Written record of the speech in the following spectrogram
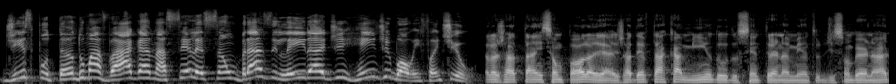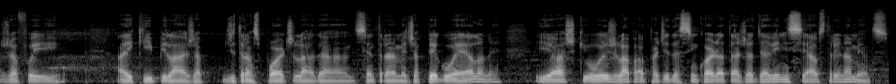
disputando uma vaga na seleção brasileira de handebol infantil. Ela já está em São Paulo, aliás, já deve estar a caminho do, do centro de treinamento de São Bernardo, já foi a equipe lá já de transporte lá da, de treinamento já pegou ela, né? E eu acho que hoje, lá a partir das 5 horas da tarde, já deve iniciar os treinamentos.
